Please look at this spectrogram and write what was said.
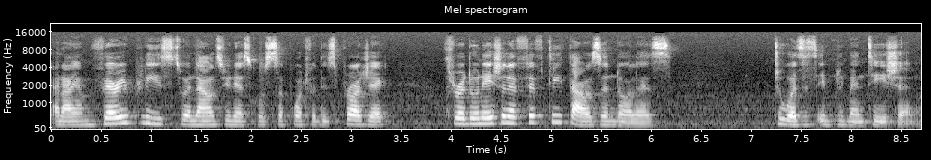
and I am very pleased to announce UNESCO's support for this project through a donation of $50,000 towards its implementation.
